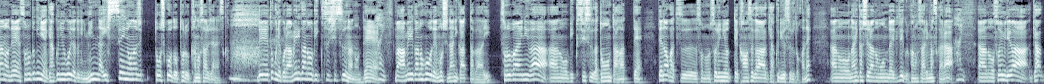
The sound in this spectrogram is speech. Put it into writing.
なので、その時には逆に動いた時にみんな一斉に同じ投資行動を取る可能性あるじゃないですか。で、特にこれアメリカのビックス指数なので、はい、まあアメリカの方でもし何かあった場合、その場合には、あの、ビックス指数がドーンと上がって、で、なおかつ、その、それによって為替が逆流するとかね、あの、何かしらの問題出てくる可能性ありますから、はい、あの、そういう意味では、逆、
